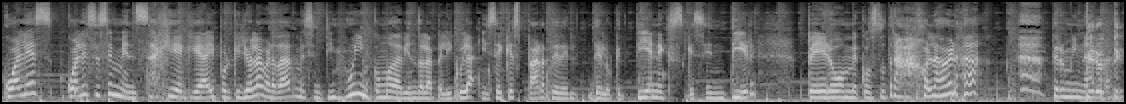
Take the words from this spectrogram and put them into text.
¿Cuál es, ¿Cuál es ese mensaje que hay? Porque yo la verdad me sentí muy incómoda viendo la película y sé que es parte del- de, lo que tienes que sentir, pero me costó trabajo, la verdad, terminarla. Pero te,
